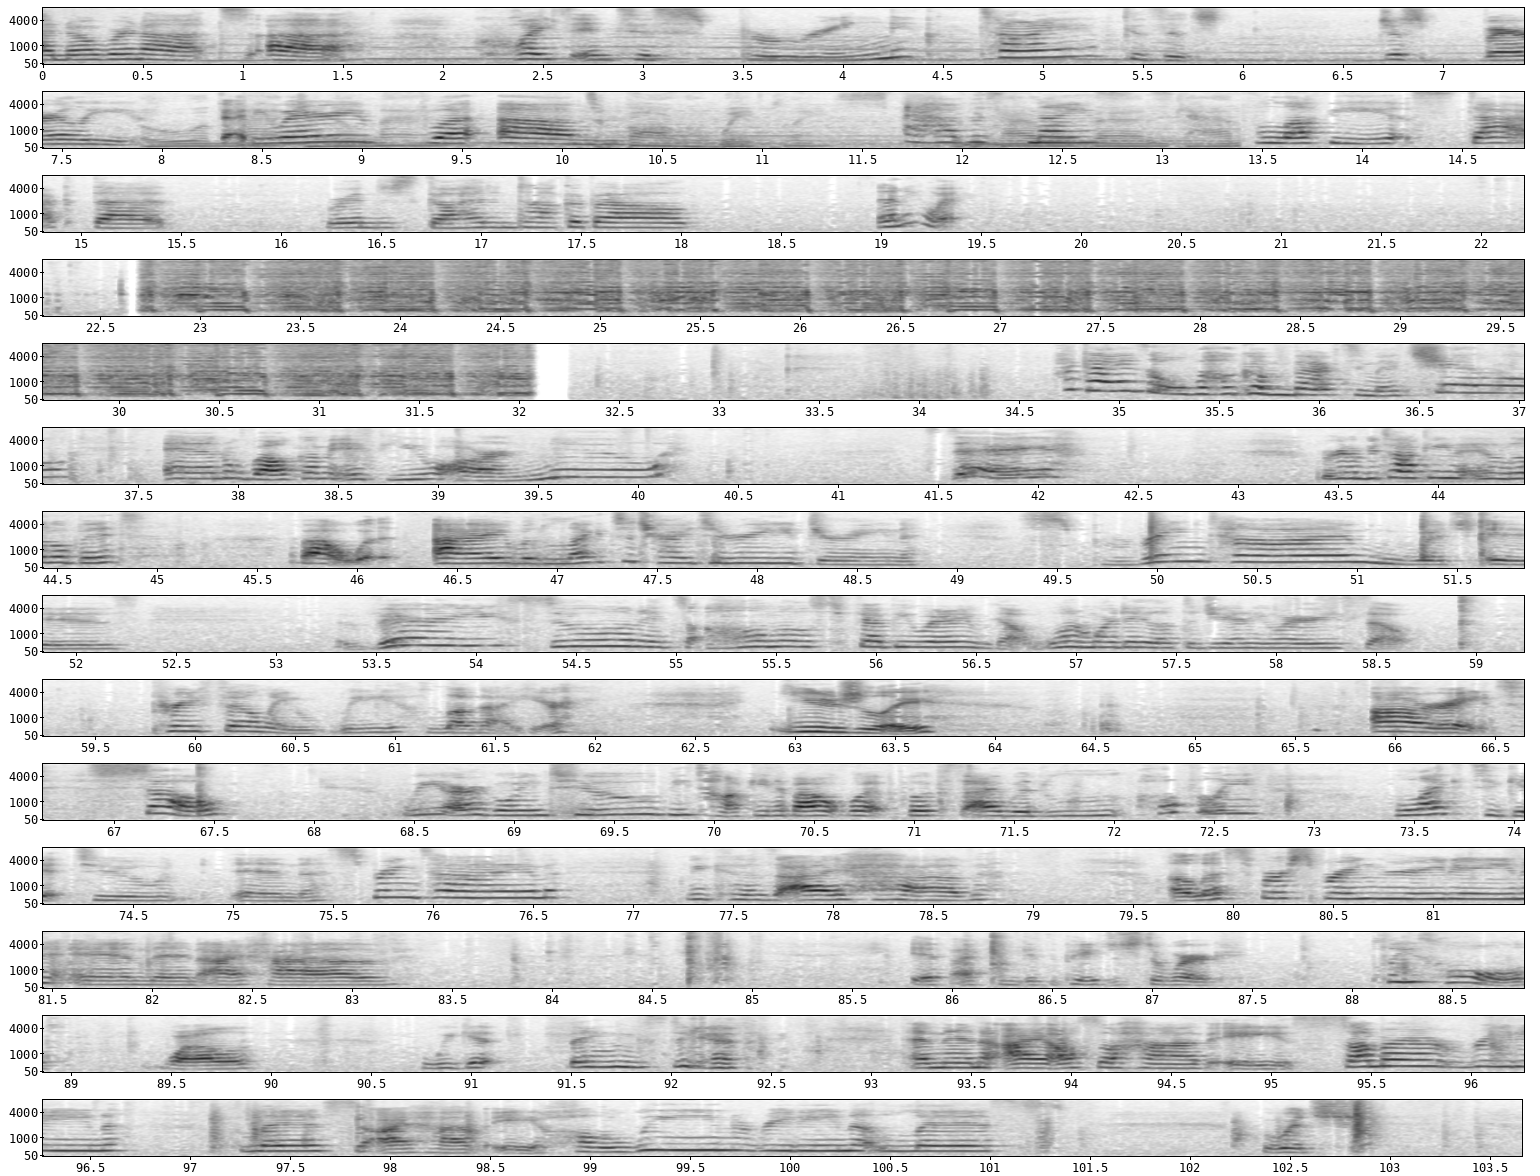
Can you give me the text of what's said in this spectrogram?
I know we're not uh, quite into spring time because it's just barely Oh, February, imagine a land, but um, It's a faraway place. I have this nice fluffy stack that we're gonna just go ahead and talk about anyway. Welcome back to my channel and welcome if you are new. Today we're going to be talking a little bit about what I would like to try to read during springtime, which is very soon. It's almost February. We got one more day left of January, so pre-filming, we love that here. Usually. Alright, so we are going to be talking about what books I would hopefully like to get to in springtime because I have a list for spring reading and then I have if I can get the pages to work please hold while we get things together and then I also have a summer reading list I have a Halloween reading list which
